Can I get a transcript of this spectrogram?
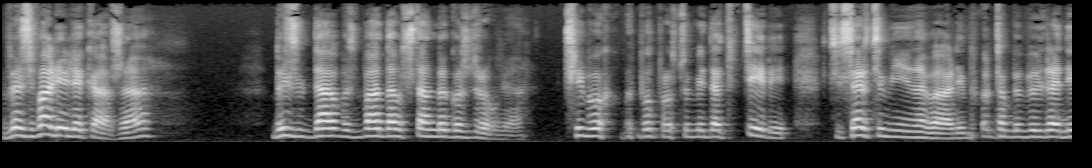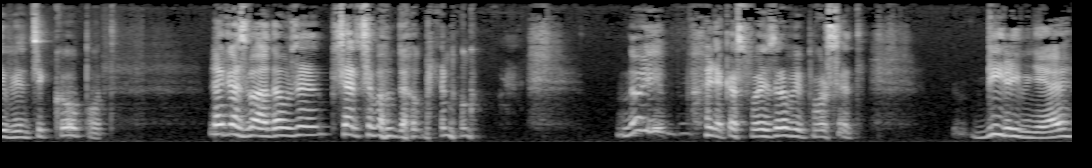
wezwali lekarza, by zbadał stan mego zdrowia. Czy mógłby po prostu mnie dać ciry, czy serce mi nie nawali, bo to by był dla nich więcej kłopot. Lekarz zbadał, że serce mam dobre. No i lekarz swoje zdrowie poszedł. Bili mnie,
